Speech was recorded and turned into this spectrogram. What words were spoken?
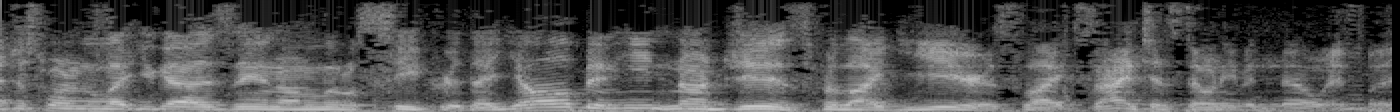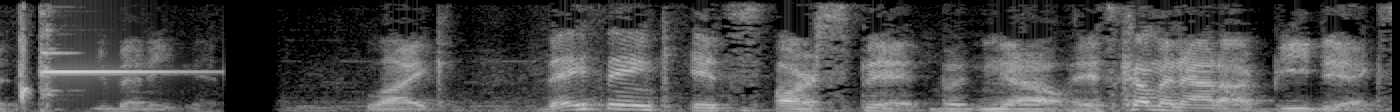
I just wanted to let you guys in on a little secret that y'all been eating our jizz for like years. Like, scientists don't even know it, but you've been eating it. Like, they think it's our spit, but no, it's coming out our B dicks.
